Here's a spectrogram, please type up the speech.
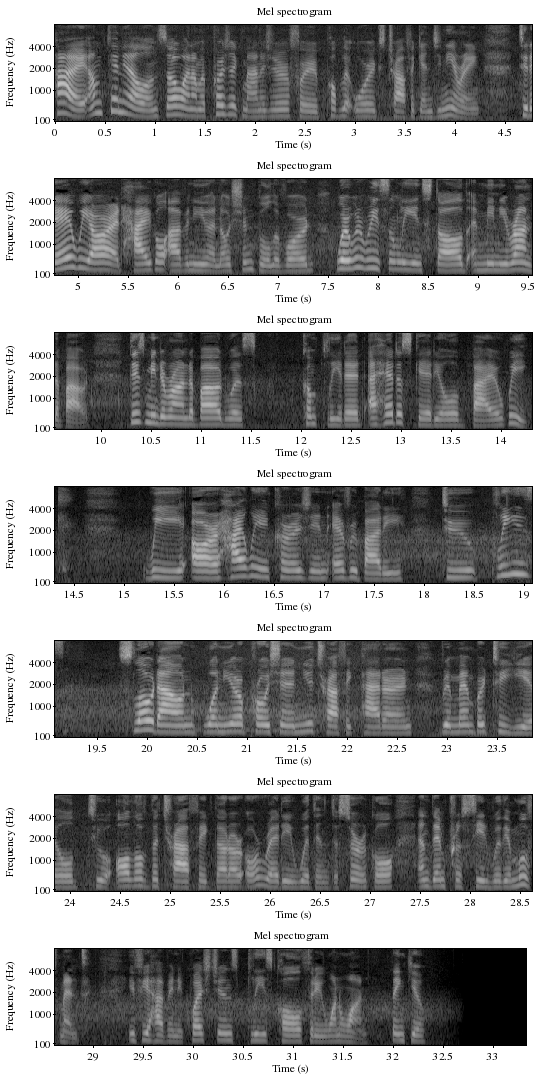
Hi, I'm Kennia Alonso and I'm a project manager for Public Works Traffic Engineering. Today we are at Higel Avenue and Ocean Boulevard where we recently installed a mini roundabout. This mini roundabout was completed ahead of schedule by a week. We are highly encouraging everybody to please slow down when you're approaching a new traffic pattern. Remember to yield to all of the traffic that are already within the circle and then proceed with your movement. If you have any questions, please call 311. Thank you.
